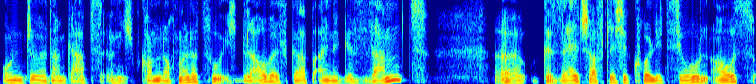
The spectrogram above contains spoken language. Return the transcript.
Und äh, dann gab es, ich komme nochmal dazu, ich glaube, es gab eine gesamtgesellschaftliche äh, Koalition aus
